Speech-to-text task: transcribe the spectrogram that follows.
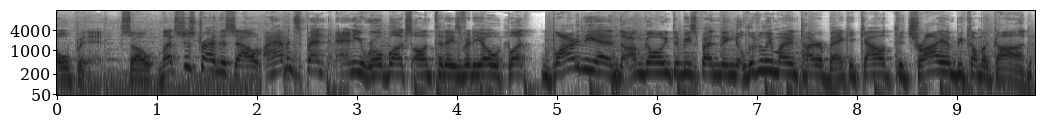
open it. So let's just try this out. I haven't spent any Robux on today's video, but by the end, I'm going to be spending literally my entire bank account to try and become a god.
